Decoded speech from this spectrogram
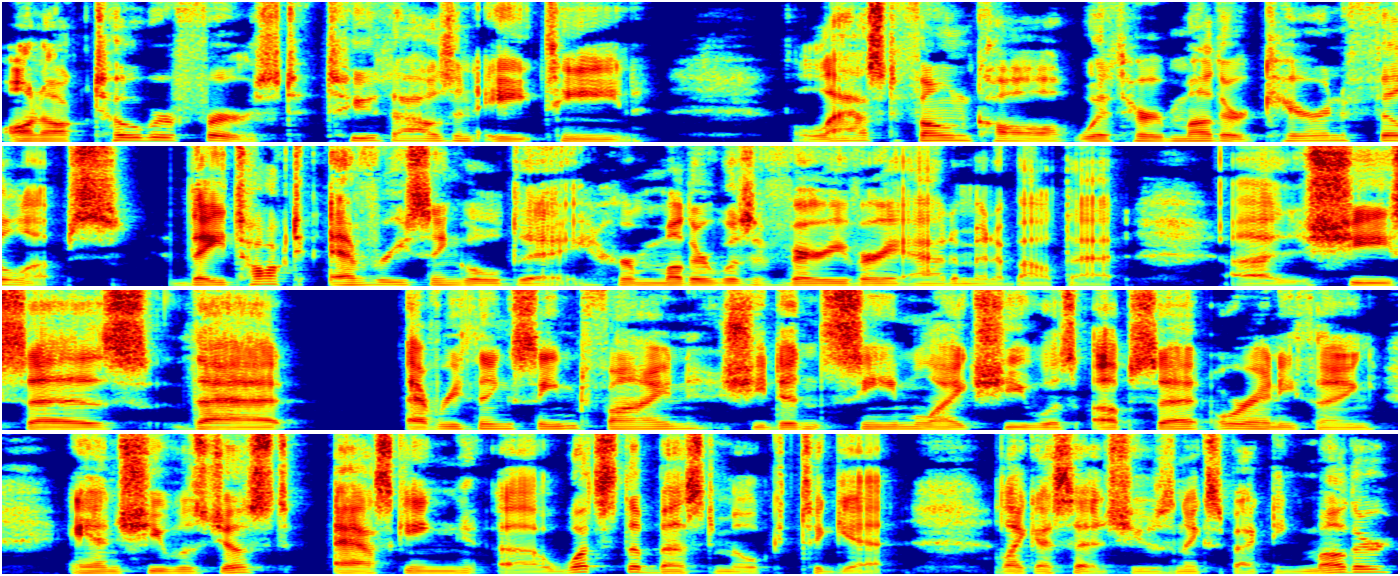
on October 1st, 2018, last phone call with her mother, Karen Phillips, They talked every single day. Her mother was very, very adamant about that. Uh, she says that everything seemed fine. She didn't seem like she was upset or anything. And she was just asking, uh, what's the best milk to get? Like I said, she was an expecting mother.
